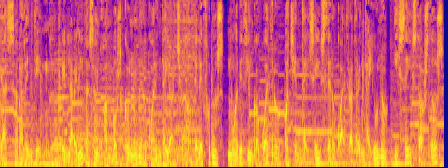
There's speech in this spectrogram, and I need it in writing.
Casa Valentín, en la avenida San Juan Bosco número 48. Teléfonos 954 860431 y 622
